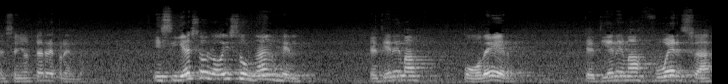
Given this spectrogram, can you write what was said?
el Señor te reprenda. Y si eso lo hizo un ángel que tiene más poder, que tiene más fuerza,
